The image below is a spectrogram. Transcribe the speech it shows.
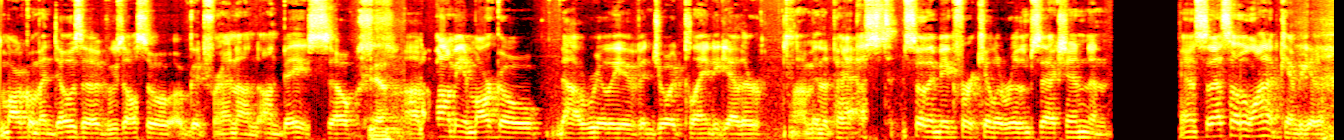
Marco Mendoza, who's also a good friend on on bass. So, yeah. um, Tommy and Marco uh, really have enjoyed playing together um, in the past. So they make for a killer rhythm section, and and so that's how the lineup came together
